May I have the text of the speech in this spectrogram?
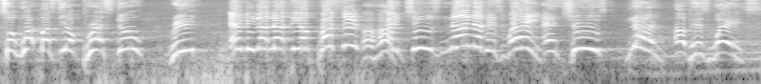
So what must the oppressed do? Read Envy thou not the oppressor, Uh-huh. and choose none of his ways. and choose none of his ways.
